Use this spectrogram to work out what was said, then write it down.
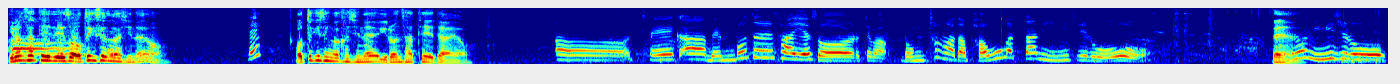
이런 사태에 대해서 어떻게 생각하시나요? 네? 어떻게 생각하시나요? 이런 사태에 대하여. 어, 제가 멤버들 사이에서 이렇게 막 멍청하다, 바보 같다는 이미지로, 네. 그런 이미지로,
